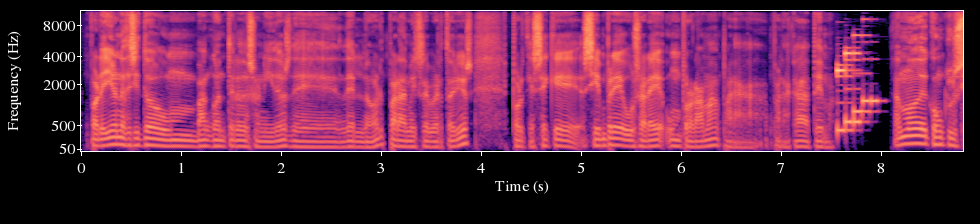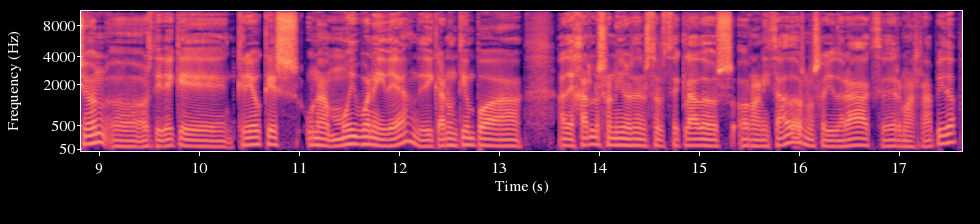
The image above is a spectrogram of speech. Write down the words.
Por ello necesito un banco entero de sonidos de, del Nord para mis repertorios, porque sé que siempre usaré un programa para, para cada tema. A modo de conclusión, os diré que creo que es una muy buena idea dedicar un tiempo a, dejar los sonidos de nuestros teclados organizados, nos ayudará a acceder más rápido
